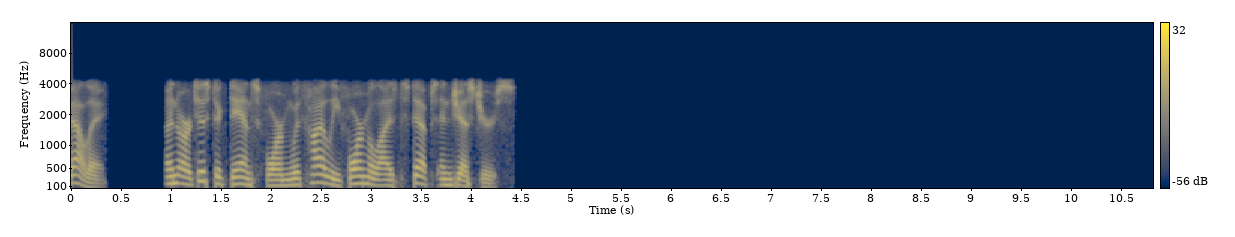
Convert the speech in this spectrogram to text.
Ballet. An artistic dance form with highly formalized steps and gestures.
